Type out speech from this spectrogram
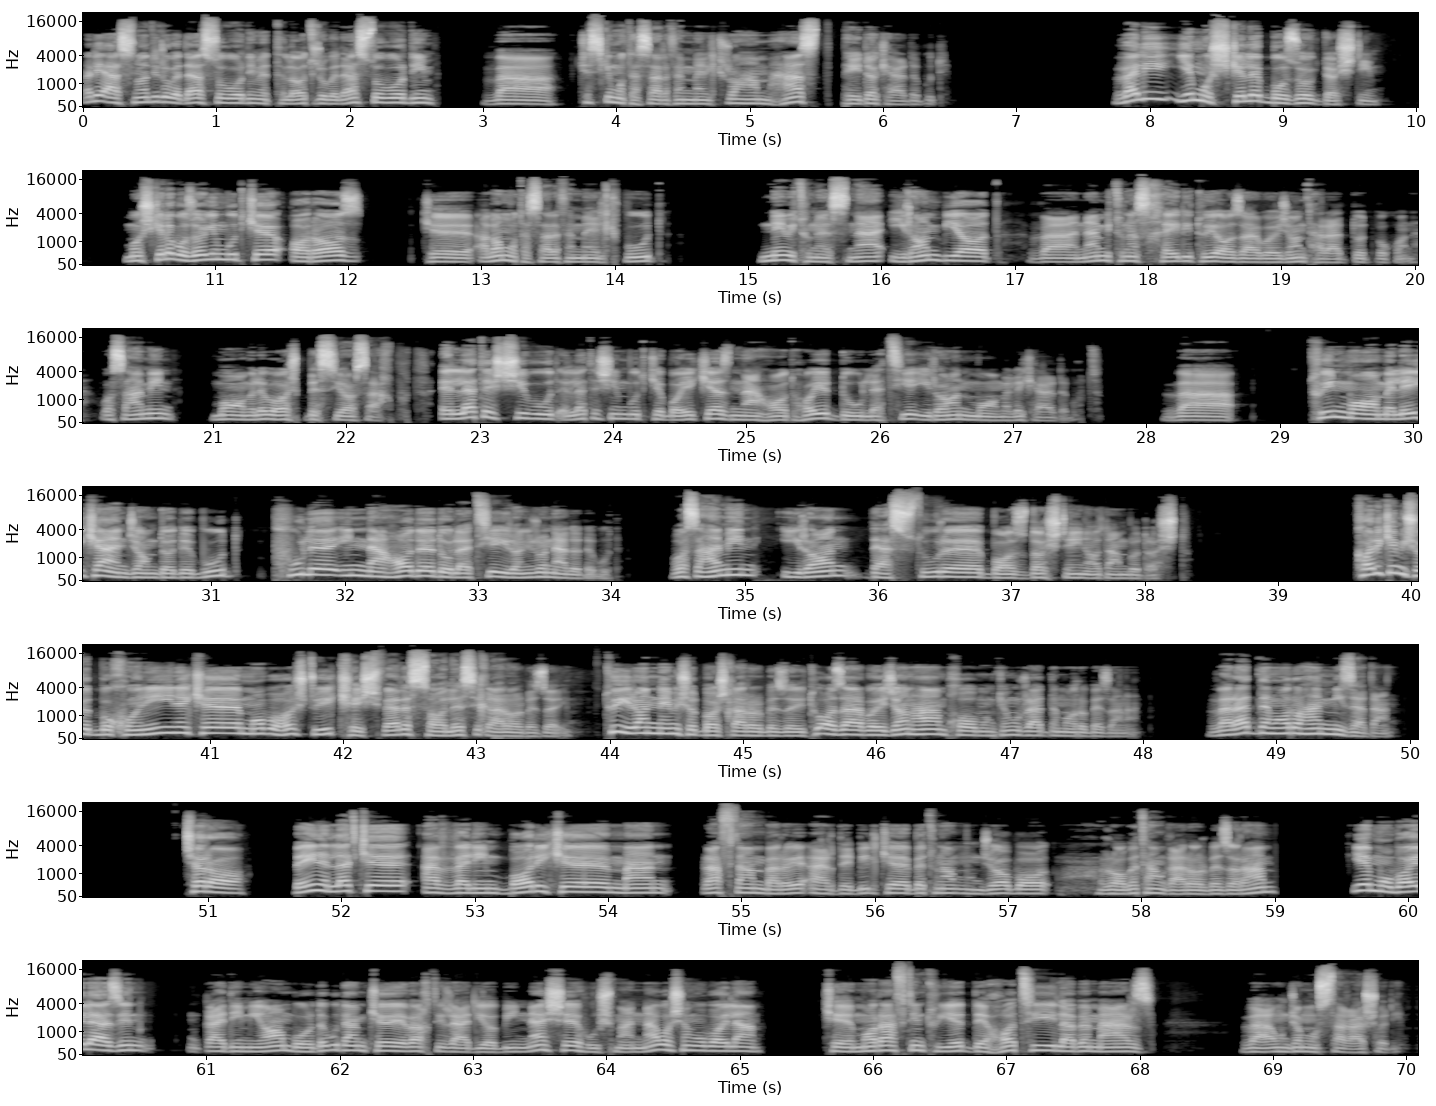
ولی اسنادی رو به دست آوردیم اطلاعاتی رو به دست آوردیم و کسی که متصرف ملک رو هم هست پیدا کرده بودیم. ولی یه مشکل بزرگ داشتیم. مشکل بزرگ این بود که آراز که الان متصرف ملک بود نمی‌تونست نه ایران بیاد و نمی‌تونست خیلی توی آذربایجان تردد بکنه. واسه همین معامله باش بسیار سخت بود. علتش چی بود؟ علتش این بود که با یکی از نهادهای دولتی ایران معامله کرده بود. و تو این معامله که انجام داده بود پول این نهاد دولتی ایرانی رو نداده بود. واسه همین ایران دستور بازداشت این آدم رو داشت. کاری که می‌شد بکنی اینه که ما باهاش توی کشور سالسی قرار بذاریم. تو ایران نمی‌شد باش قرار بذاری تو آذربایجان هم خب ممکن اون رد ما رو بزنن. و رد ما رو هم می‌زدن. چرا؟ به این علت که اولین باری که من رفتم برای اردبیل که بتونم اونجا با رابطم قرار بذارم یه موبایل از این قدیمی هم برده بودم که یه وقتی ردیابی نشه هوشمند نباشه موبایلم که ما رفتیم توی دهاتی لب مرز. و اونجا مستقر شدیم.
